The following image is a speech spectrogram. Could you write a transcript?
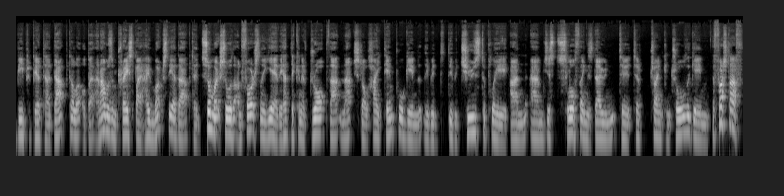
be prepared to adapt a little bit. And I was impressed by how much they adapted. So much so that unfortunately, yeah, they had to kind of drop that natural high tempo game that they would they would choose to play and um, just slow things down to to try and control the game. The first half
